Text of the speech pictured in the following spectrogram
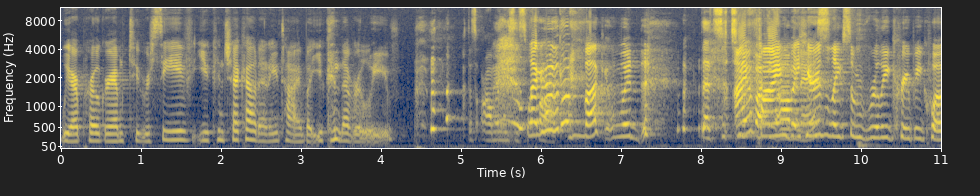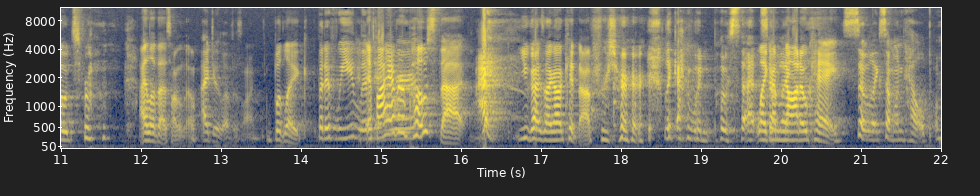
We are programmed to receive. You can check out anytime, but you can never leave. That's ominous Like, fuck. who the fuck would? That's too I'm fine, ominous. but here's like some really creepy quotes from. I love that song though, I do love the song. but like, But if we lived if I ever post that, you guys, I got kidnapped for sure. like I wouldn't post that. Like, So, I'm not okay. So like someone help.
